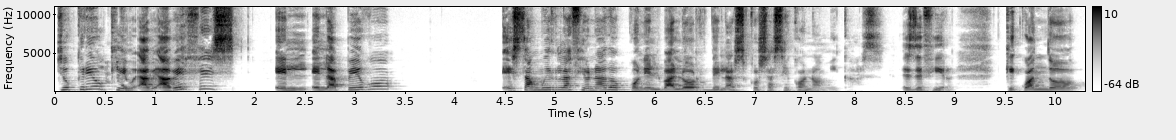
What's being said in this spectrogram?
Yo creo que a, veces el, apego está muy relacionado con el valor de las cosas económicas. Es decir, que cuando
